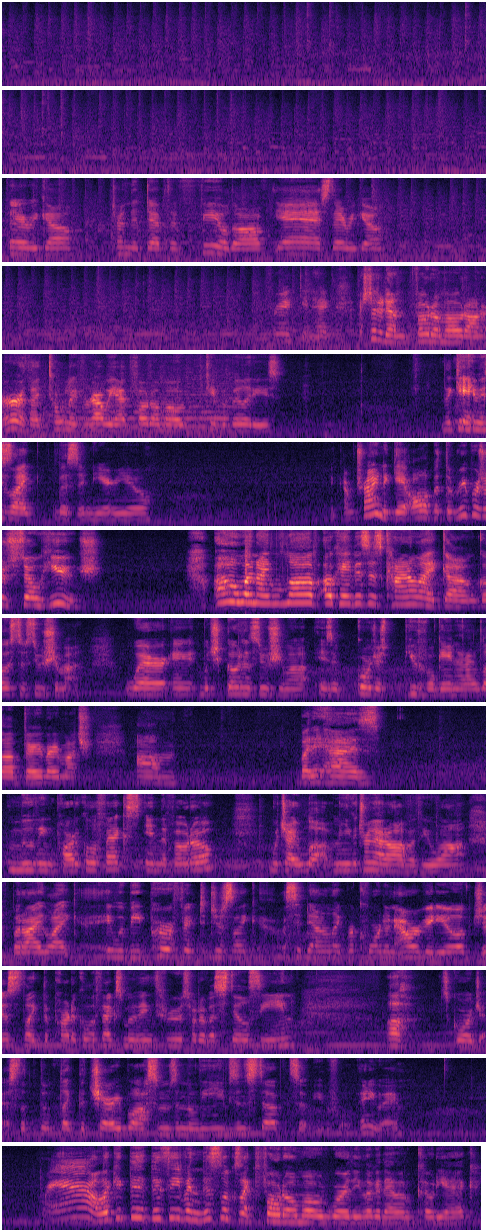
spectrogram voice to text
There we go. Turn the depth of field off. Yes, there we go. Freaking heck. I should have done photo mode on Earth. I totally forgot we had photo mode capabilities. The game is like, listen here, you. I'm trying to get all, but the Reapers are so huge. Oh, and I love. Okay, this is kind of like um, Ghost of Tsushima, where eh, which Ghost of Tsushima is a gorgeous, beautiful game that I love very, very much. Um, but it has moving particle effects in the photo, which I love. I mean, you can turn that off if you want, but I like it would be perfect to just like sit down and like record an hour video of just like the particle effects moving through sort of a still scene. Oh, it's gorgeous. The, the, like the cherry blossoms and the leaves and stuff. It's so beautiful. Anyway. Wow, look at this. This even, this looks like photo mode worthy. Look at that little Kodiak.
